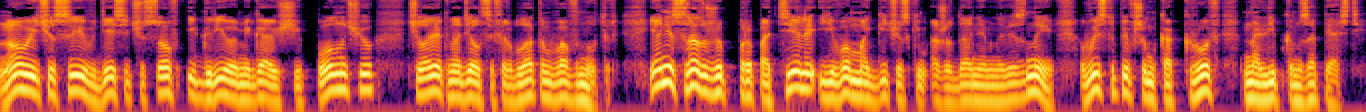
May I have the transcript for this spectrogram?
Новые часы в 10 часов, игриво мигающие полночью, человек надел циферблатом вовнутрь, и они сразу же пропотели его магическим ожиданием новизны, выступившим как кровь на липком запястье.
